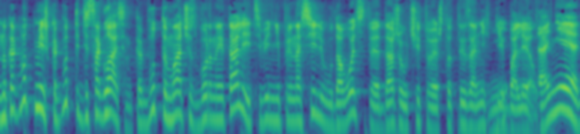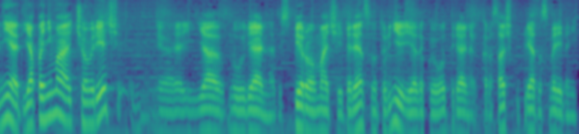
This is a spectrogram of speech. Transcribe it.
Ну, как будто, Миш, как будто ты не согласен. Как будто матчи сборной Италии тебе не приносили удовольствия, даже учитывая, что ты за них не, не болел. Да нет, нет, я понимаю, о чем речь. Э, я, ну, реально, то есть с первого матча итальянцев на турнире, я такой, вот реально, красавчики, приятно смотреть на них.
